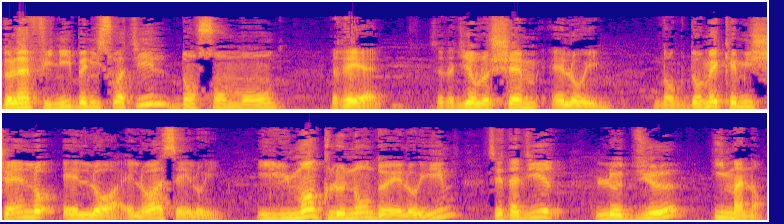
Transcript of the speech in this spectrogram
de l'infini, béni soit-il, dans son monde réel, c'est-à-dire le Shem Elohim. Donc, lo Eloa. Eloa, c'est Elohim. Il lui manque le nom de Elohim, c'est-à-dire le Dieu immanent.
